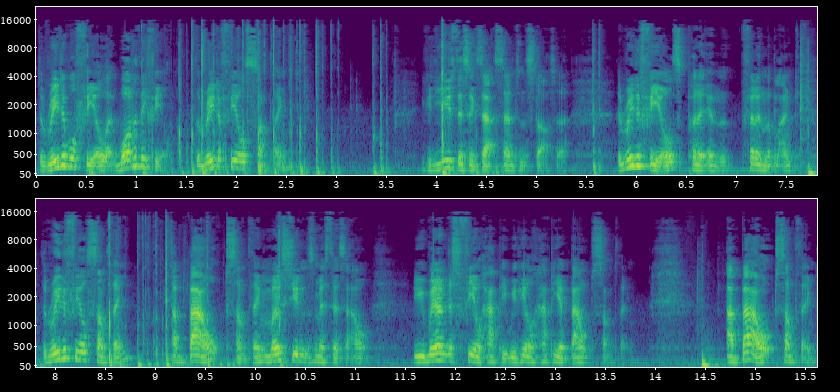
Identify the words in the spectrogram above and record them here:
the reader will feel, what do they feel? The reader feels something. You could use this exact sentence starter. The reader feels, put it in, fill in the blank. The reader feels something about something. Most students miss this out. we don't just feel happy, we feel happy about something. About something,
